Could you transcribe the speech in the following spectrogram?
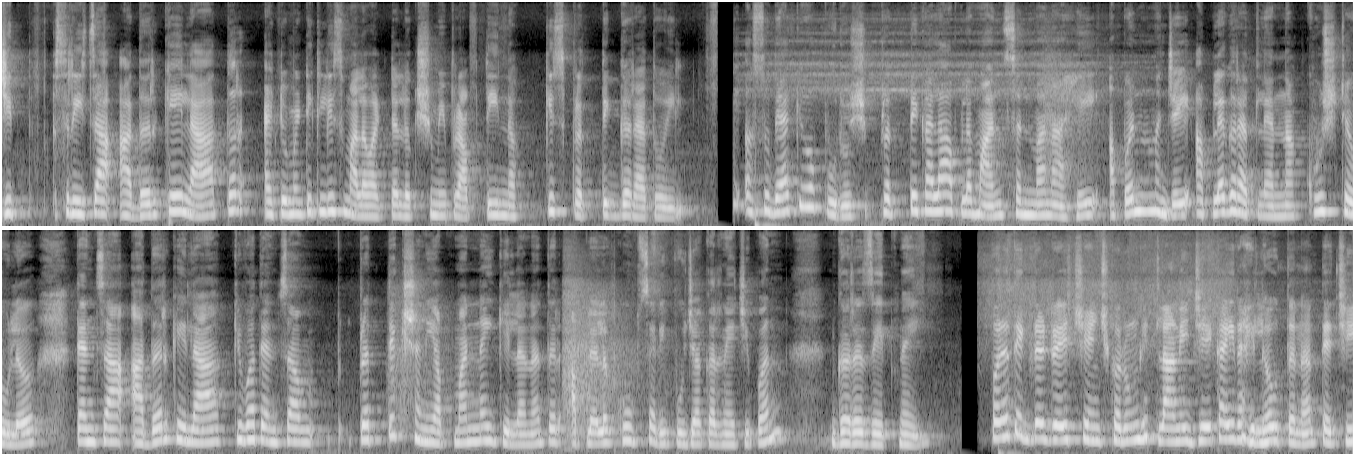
जित स्त्रीचा आदर केला तर ॲटोमॅटिकलीच मला वाटतं लक्ष्मी प्राप्ती नक्कीच प्रत्येक घरात होईल. असू द्या किंवा पुरुष प्रत्येकाला आपला मान सन्मान आहे. आपण म्हणजे आपल्या घरातल्यांना खुश ठेवलं त्यांचा आदर केला किंवा त्यांचा प्रत्येक क्षणी अपमान नाही केला ना तर आपल्याला खूप सारी पूजा करण्याची पण गरज येत नाही. परत एकदा ड्रेस चेंज करून घेतला आणि जे काही राहिलं होतं ना त्याची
